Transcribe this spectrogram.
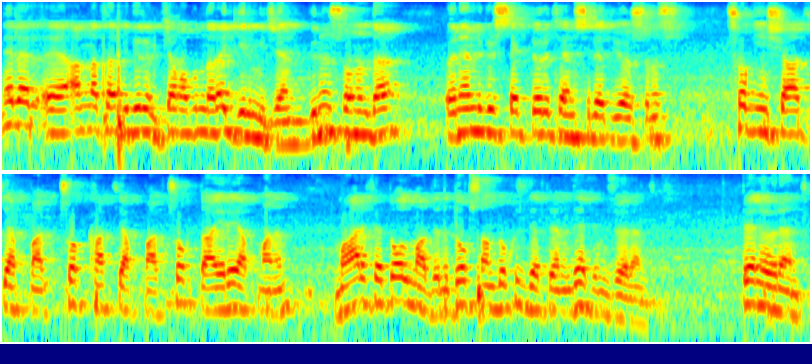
Neler e, anlatabilirim ki ama bunlara girmeyeceğim. Günün sonunda önemli bir sektörü temsil ediyorsunuz. Çok inşaat yapmak, çok kat yapmak, çok daire yapmanın marifet olmadığını 99 depreminde hepimiz öğrendik. Ben öğrendim.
